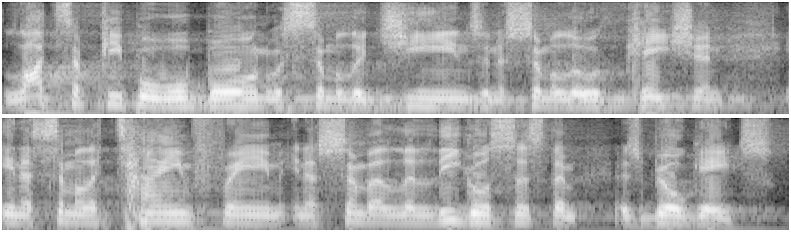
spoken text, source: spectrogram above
Lots of people were born with similar genes in a similar location, in a similar time frame, in a similar legal system as Bill Gates.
